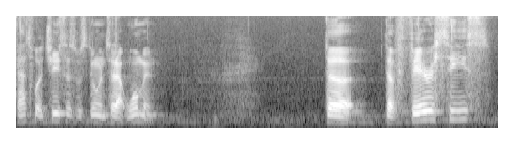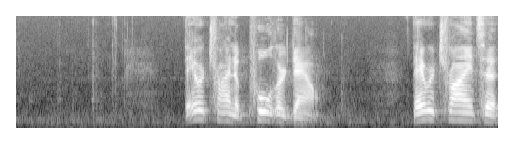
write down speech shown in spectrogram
That's what Jesus was doing to that woman. The, the Pharisees, they were trying to pull her down. They were trying to,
